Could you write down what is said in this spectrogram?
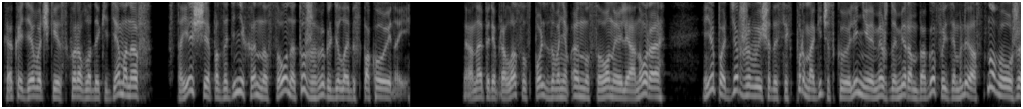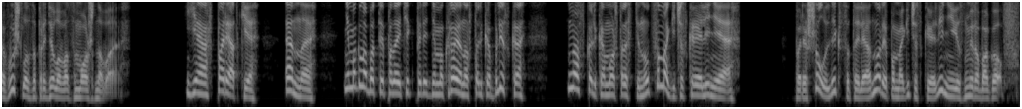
Как и девочки из хора владыки демонов, стоящая позади них Энна Суона тоже выглядела обеспокоенной. Она перебрала с использованием Энну Суона и Элеонора, ее поддерживающая до сих пор магическую линию между миром богов и Землей основа уже вышла за пределы возможного. «Я в порядке. Энна, не могла бы ты подойти к переднему краю настолько близко, насколько может растянуться магическая линия?» Пришёл Ликс от Элеоноры по магической линии из мира богов.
